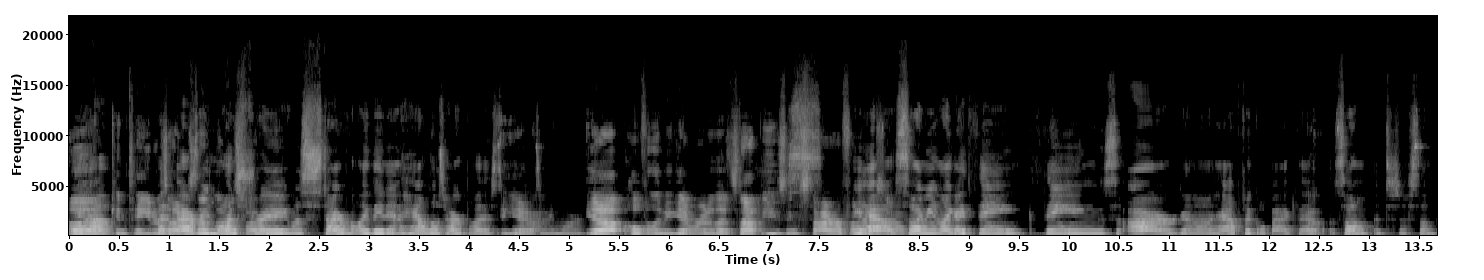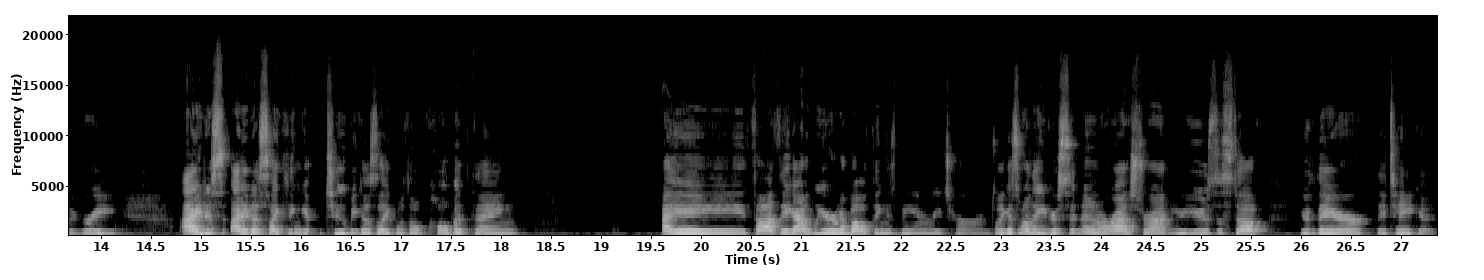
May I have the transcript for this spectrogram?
uh, Yeah, containers. But I always every thought that lunch was funny. tray was styrofoam. Like they didn't have those hard plastic Yeah. ones anymore. Yeah, hopefully we get rid of that. Stop using styrofoam. Yeah, so. so I mean, like I think things are gonna have to go back that some to some degree. I just I just like think too because like with the whole COVID thing, I thought they got weird about things being returned. Like it's one thing if you're sitting in a restaurant, you use the stuff, you're there, they take it.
